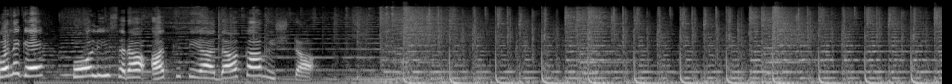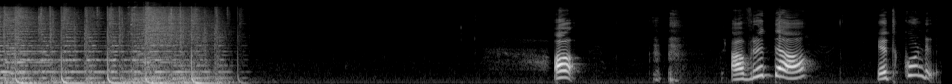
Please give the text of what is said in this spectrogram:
ಕೊನೆಗೆ ಪೊಲೀಸರ ಅತಿಥಿಯಾದ ಕಾಮಿಷ್ಟ. ಆ- ವೃದ್ಧ ಎತ್ಕೊಂಡು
